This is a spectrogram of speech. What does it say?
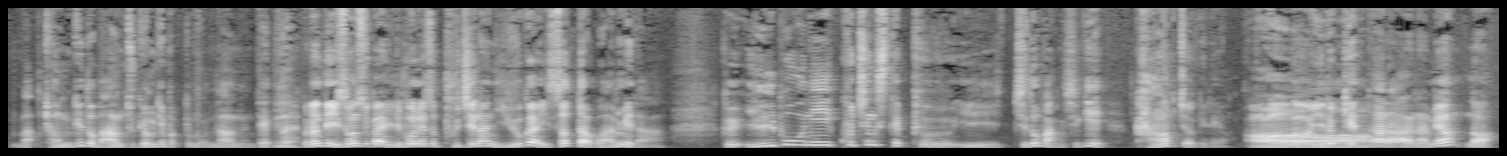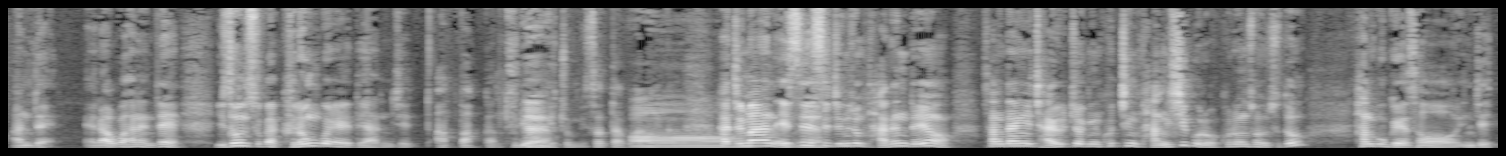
마, 경기도 42경기밖에 못 나왔는데 네. 그런데 이 선수가 일본에서 부진한 이유가 있었다고 합니다. 그 일본이 코칭 스태프 이 지도 방식이 강압적이래요. 아~ 너 이렇게 따라 안 하면 너 안 돼. 라고 하는데 이 선수가 그런 거에 대한 이제 압박감, 두려움이 네. 좀 있었다고 합니다. 아~ 하지만 SSG는 네. 좀 다른데요. 상당히 자율적인 코칭 방식으로 그런 선수도 한국에서 이제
